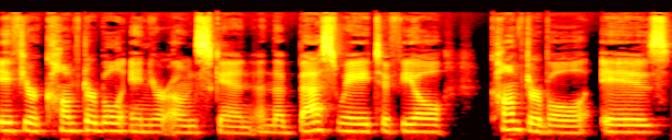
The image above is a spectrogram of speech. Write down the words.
if you're comfortable in your own skin. And the best way to feel comfortable is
